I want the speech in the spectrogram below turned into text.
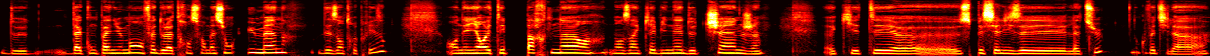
d'accompagnement en fait de la transformation humaine des entreprises, en ayant été partenaire dans un cabinet de change euh, qui était spécialisé là-dessus. Donc en fait, il a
